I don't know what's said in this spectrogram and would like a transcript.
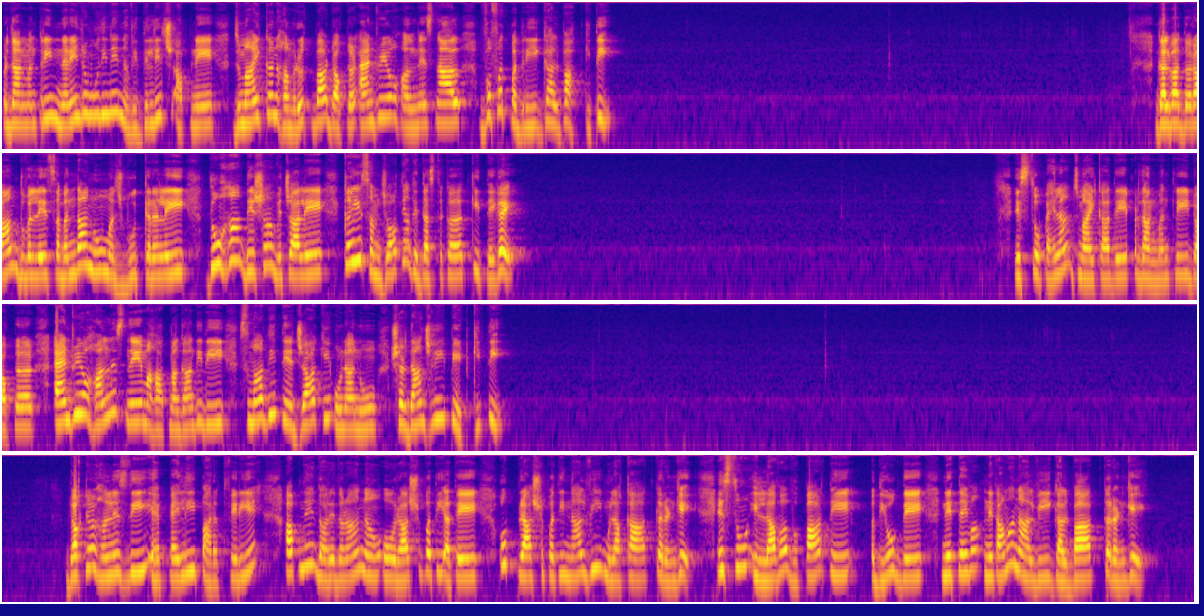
ਪ੍ਰਧਾਨ ਮੰਤਰੀ ਨਰਿੰਦਰ ਮੋਦੀ ਨੇ ਨਵੀਂ ਦਿੱਲੀ 'ਚ ਆਪਣੇ ਜਮਾਇਕਨ ਹਮਰੁਤਬਾ, ਡਾਕਟਰ ਐਂਡਰਿਓ ਹਲਨੇਸ ਨਾਲ ਵਫਦ ਪੱਧਰੀ ਗੱਲਬਾਤ ਕੀਤੀ। ਗੱਲਬਾਤ ਦੌਰਾਨ ਦੁਵੱਲੇ ਸਬੰਧਾਂ ਨੂੰ ਮਜ਼ਬੂਤ ਕਰਨ ਲਈ ਦੋਹਾਂ ਦੇਸ਼ਾਂ ਵਿਚਾਲੇ ਕਈ ਸਮਝੌਤਿਆਂ ਦੇ ਦਸਤਖਤ ਕੀਤੇ ਗਏ। ਇਸ ਤੋਂ ਪਹਿਲਾਂ ਜਮਾਇਕਾ ਦੇ ਪ੍ਰਧਾਨ ਮੰਤਰੀ ਡਾਕਟਰ ਐਂਡਰਿਓ ਹਾਲਨਸ ਨੇ ਮਹਾਤਮਾ ਗਾਂਧੀ ਦੀ ਸਮਾਧੀ ਤੇ ਜਾ ਕੇ ਉਹਨਾਂ ਨੂੰ ਸ਼ਰਧਾਂਜਲੀ ਭੇਟ ਕੀਤੀ। ਡਾਕਟਰ ਹਲਨਿਸ ਦੀ ਇਹ ਪਹਿਲੀ ਭਾਰਤ ਫੇਰੀ ਹੈ ਆਪਣੇ ਦੌਰੇ ਦੌਰਾਨ ਉਹ ਰਾਸ਼ਟਰਪਤੀ ਅਤੇ ਉਪ ਰਾਸ਼ਟਰਪਤੀ ਨਾਲ ਵੀ ਮੁਲਾਕਾਤ ਕਰਨਗੇ। ਇਸ ਤੋਂ ਇਲਾਵਾ ਵਪਾਰ ਤੇ ਉਦਯੋਗ ਦੇ ਨੇਤਾਵਾਂ ਨੇਤਾਵਾਂ ਨਾਲ ਵੀ ਗੱਲਬਾਤ ਕਰਨਗੇ।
